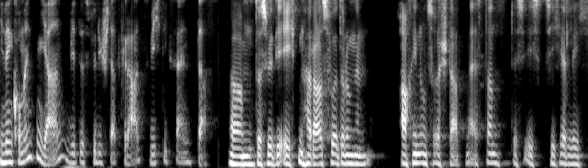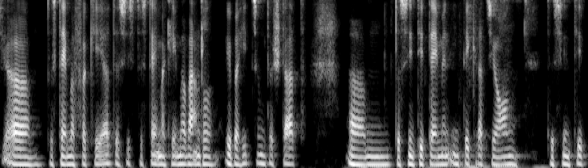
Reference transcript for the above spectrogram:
In den kommenden Jahren wird es für die Stadt Graz wichtig sein, dass? Ähm, dass wir die echten Herausforderungen auch in unserer Stadt meistern. Das ist sicherlich äh, das Thema Verkehr, das ist das Thema Klimawandel, Überhitzung der Stadt, ähm, das sind die Themen Integration, das sind die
